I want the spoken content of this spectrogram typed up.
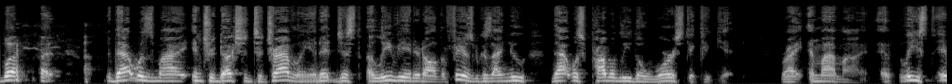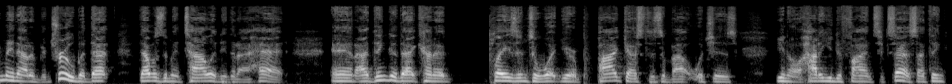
But that was my introduction to traveling, and it just alleviated all the fears because I knew that was probably the worst it could get right in my mind at least it may not have been true but that that was the mentality that i had and i think that that kind of plays into what your podcast is about which is you know how do you define success i think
